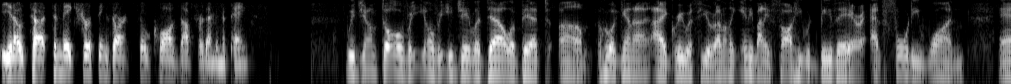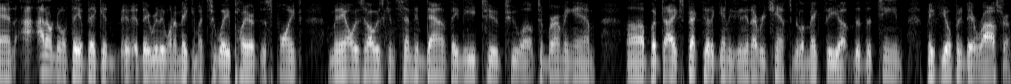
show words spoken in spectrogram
you know, to to make sure things aren't so clogged up for them in the paint we jumped over over EJ Liddell a bit, um, who again I, I, agree with you. I don't think anybody thought he would be there at 41, and I, I don't know if they if they can if they really want to make him a two way player at this point. I mean, they always always can send him down if they need to to uh, to Birmingham, uh, but I expect that again he's going to get every chance to be able to make the uh, the, the, team make the opening day roster.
